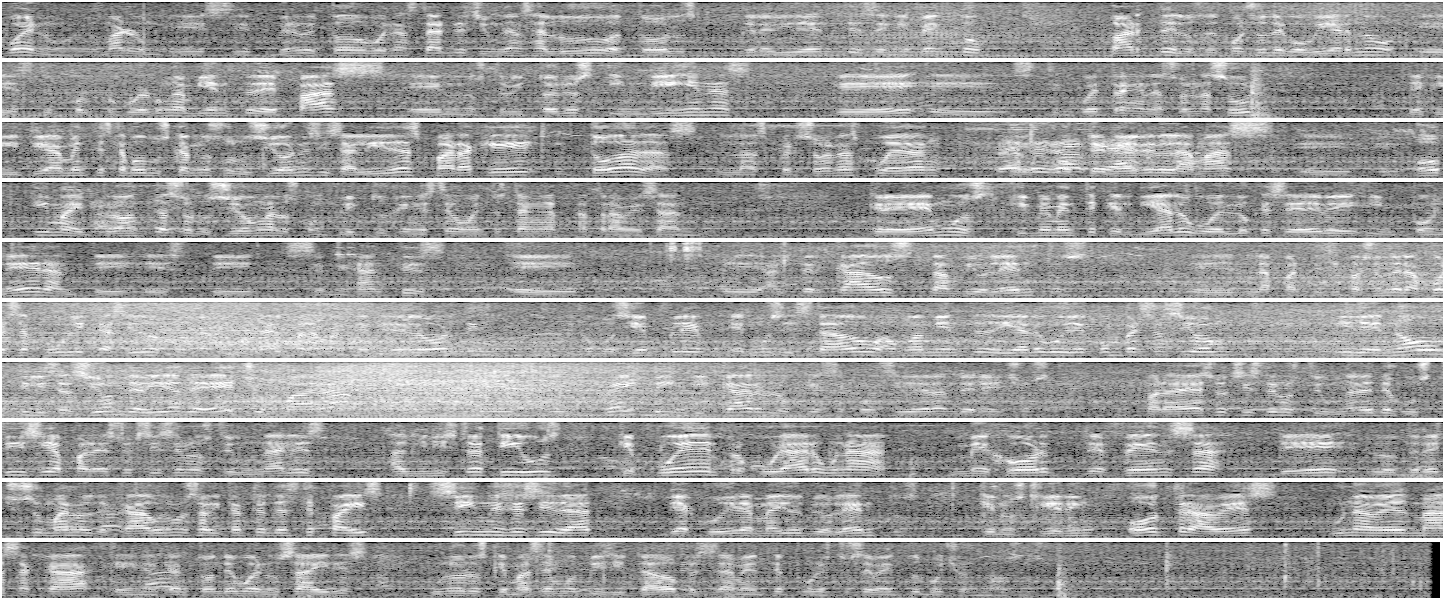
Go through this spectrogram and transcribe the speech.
Bueno, Marlon, este, primero que todo, buenas tardes y un gran saludo a todos los televidentes. En efecto, parte de los esfuerzos de gobierno este, por procurar un ambiente de paz en los territorios indígenas que eh, se encuentran en la zona sur. Definitivamente estamos buscando soluciones y salidas para que todas las, personas puedan eh, obtener la más eh, óptima y pronta solución a los conflictos que en este momento están atravesando creemos firmemente que el diálogo es lo que se debe imponer ante este, semejantes altercados tan violentos eh, la participación de la fuerza pública ha sido fundamental para mantener el orden y como siempre hemos instado a un ambiente de diálogo y de conversación y de no utilización de vías de hecho para este, reivindicar lo que se consideran derechos. Para eso existen los tribunales de justicia, para eso existen los tribunales administrativos que pueden procurar una mejor defensa de los derechos humanos de cada uno de los habitantes de este país sin necesidad de acudir a medios violentos que nos tienen otra vez una vez más acá en el Cantón de Buenos Aires, uno de los que más hemos visitado precisamente por estos eventos bochornosos.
